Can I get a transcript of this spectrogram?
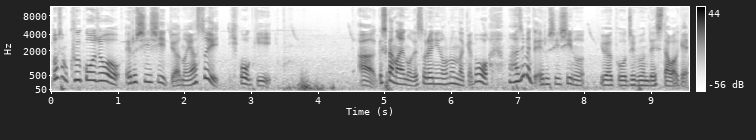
どうしても空港上 LCC っていうあの安い飛行機あしかないのでそれに乗るんだけど初めて LCC の予約を自分でしたわけ。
